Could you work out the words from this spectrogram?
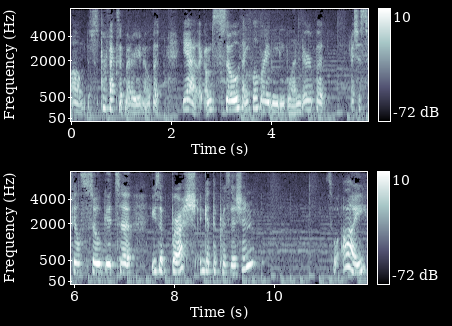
um, it just perfects it better, you know. But yeah, like I'm so thankful for a beauty blender, but it just feels so good to use a brush and get the precision. So I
